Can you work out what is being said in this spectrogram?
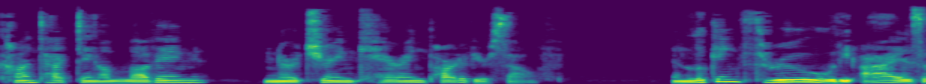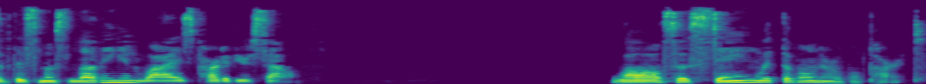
contacting a loving, nurturing, caring part of yourself, and looking through the eyes of this most loving and wise part of yourself while also staying with the vulnerable part.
